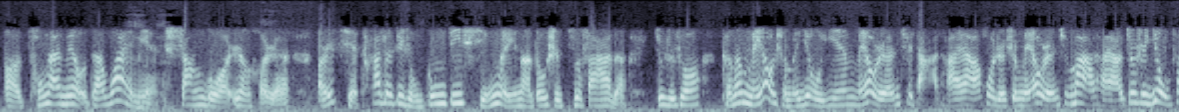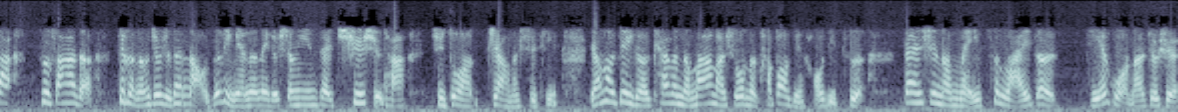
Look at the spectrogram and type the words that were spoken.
呃，从来没有在外面伤过任何人，而且他的这种攻击行为呢，都是自发的，就是说可能没有什么诱因，没有人去打他呀，或者是没有人去骂他呀，就是诱发自发的，这可能就是他脑子里面的那个声音在驱使他去做这样的事情。然后这个 Kevin 的妈妈说呢，他报警好几次，但是呢，每一次来的。结果呢，就是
